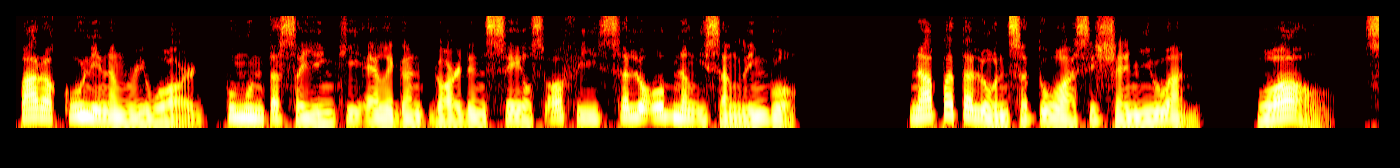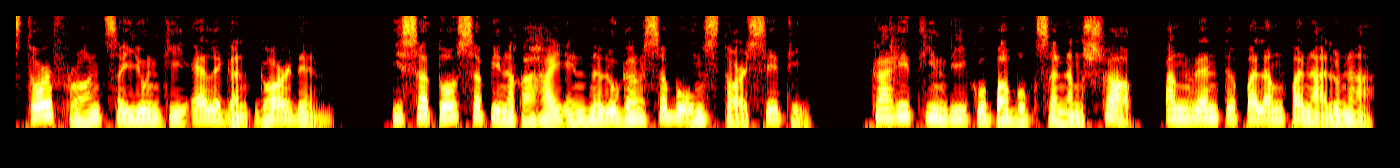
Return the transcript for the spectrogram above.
Para kunin ang reward, pumunta sa Yunki Elegant Garden Sales Office sa loob ng isang linggo. Napatalon sa tuwa si Shen Yuan. Wow! Storefront sa Yunki Elegant Garden. Isa to sa pinaka-high-end na lugar sa buong Star City. Kahit hindi ko pabuksan ang shop, ang renta palang panalo na.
